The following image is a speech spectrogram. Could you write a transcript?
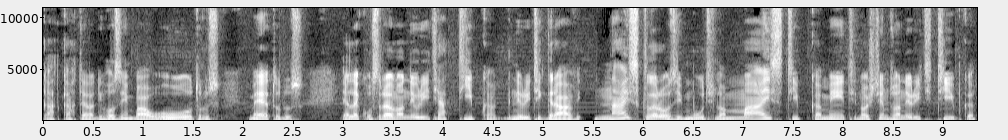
a cartela de Rosenbaum ou outros métodos, ela é considerada uma neurite atípica, neurite grave. Na esclerose múltipla, mais tipicamente, nós temos uma neurite típica,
